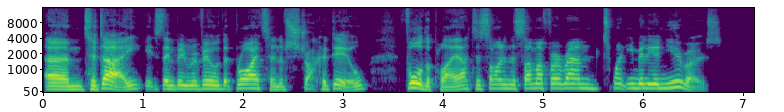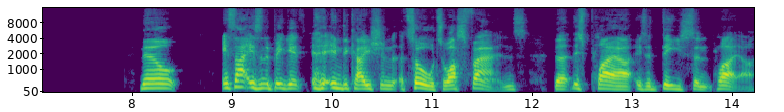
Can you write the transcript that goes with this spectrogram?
um, today it's then been revealed that Brighton have struck a deal for the player to sign in the summer for around 20 million euros. Now, if that isn't a big indication at all to us fans that this player is a decent player,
